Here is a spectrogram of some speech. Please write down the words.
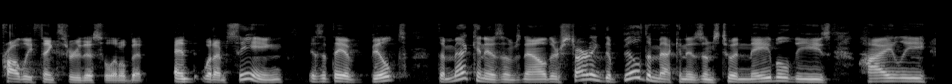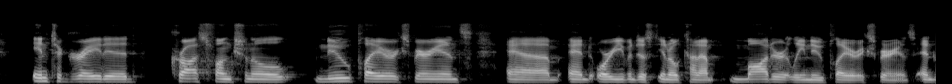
probably think through this a little bit. And what I'm seeing is that they have built the mechanisms now. They're starting to build the mechanisms to enable these highly integrated, cross-functional new player experience, um, and or even just you know kind of moderately new player experience, and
